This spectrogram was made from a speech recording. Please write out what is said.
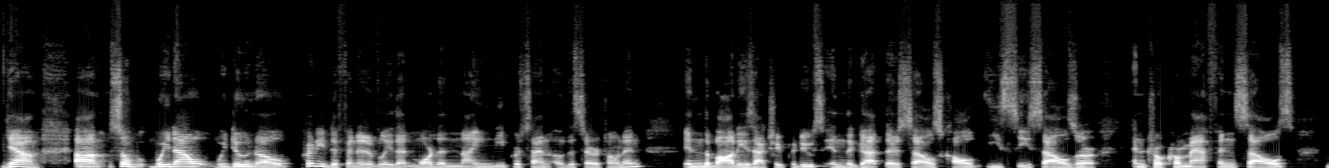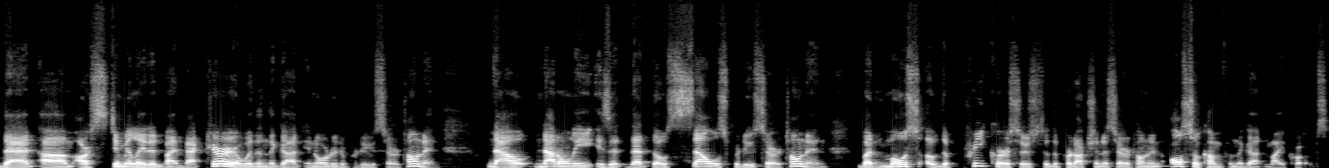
yeah. Um, so we now we do know pretty definitively that more than 90% of the serotonin in the body is actually produced in the gut. There's cells called EC cells or enterochromaffin cells that um, are stimulated by bacteria within the gut in order to produce serotonin. Now, not only is it that those cells produce serotonin, but most of the precursors to the production of serotonin also come from the gut microbes,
